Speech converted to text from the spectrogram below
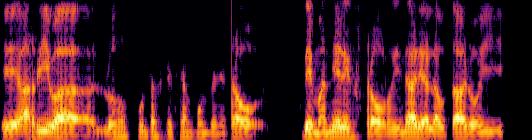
eh, arriba los dos puntas que se han compenetrado de manera extraordinaria, Lautaro y,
